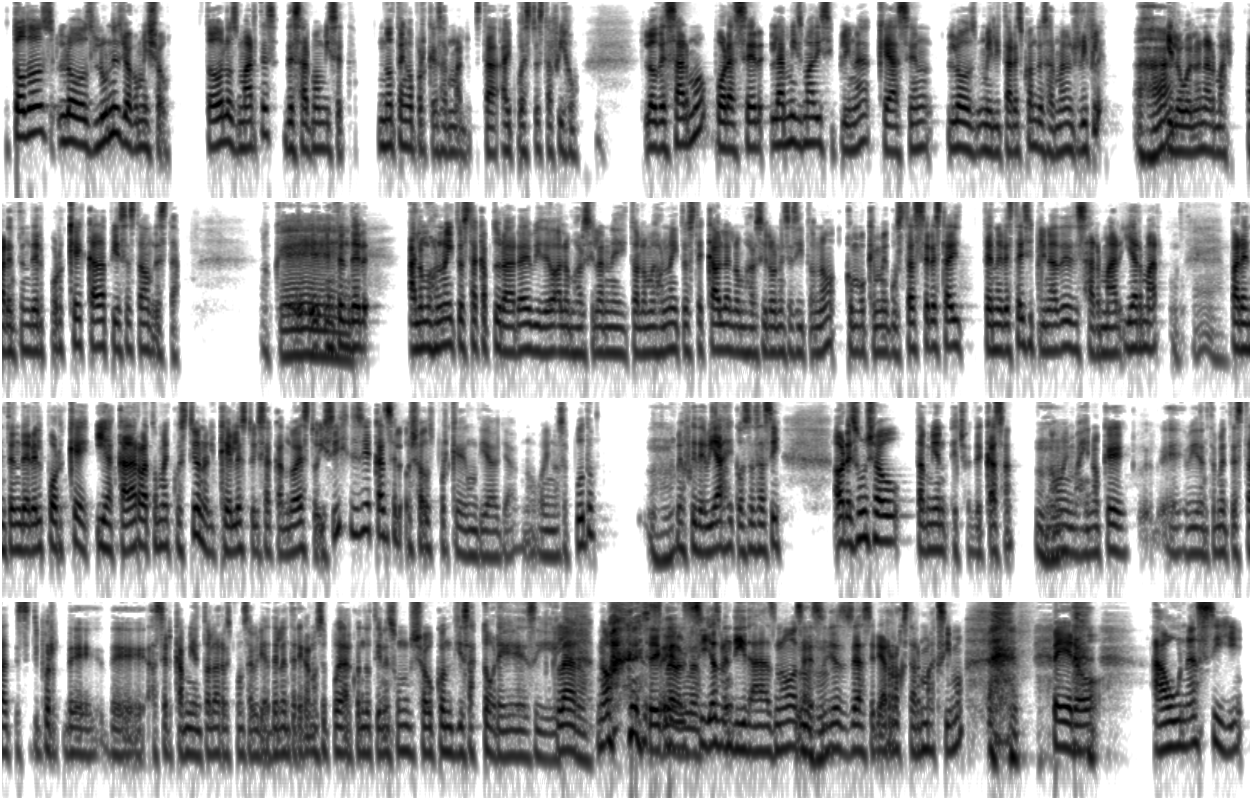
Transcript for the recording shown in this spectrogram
Todos los lunes yo hago mi show todos los martes desarmo mi set. No tengo por qué desarmarlo. Está ahí puesto, está fijo. Lo desarmo por hacer la misma disciplina que hacen los militares cuando desarman el rifle y lo vuelven a armar para entender por qué cada pieza está donde está. Ok. Eh, entender a lo mejor necesito esta capturadora de video, a lo mejor sí la necesito, a lo mejor necesito este cable, a lo mejor sí lo necesito, no como que me gusta hacer esta, tener esta disciplina de desarmar y armar para entender el por qué. Y a cada rato me cuestiono el qué le estoy sacando a esto. Y sí, sí, sí, cancelé los shows porque un día ya no, hoy no se pudo me fui de viaje, cosas así. Ahora es un show también hecho de casa. No me imagino que eh, evidentemente está este tipo de, acercamiento a la responsabilidad de la entrega no se puede dar cuando tienes un show con 10 actores y claro, no sillas vendidas, no? O sea, eso ya, sería rockstar máximo. Pero aún así,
